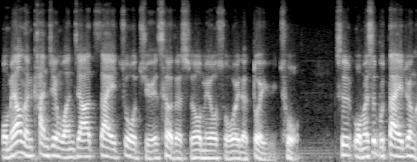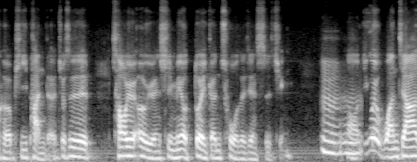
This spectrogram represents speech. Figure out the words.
我们要能看见玩家在做决策的时候没有所谓的对与错，是我们是不带任何批判的，就是。超越二元性，没有对跟错这件事情。嗯，嗯哦，因为玩家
